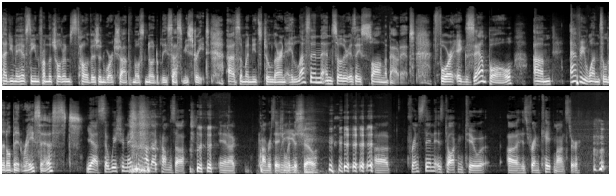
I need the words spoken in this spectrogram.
that you may have seen from the children's television workshop, most notably Sesame Street. Uh, someone needs to learn a lesson, and so there is a song about it. For example, um, everyone's a little bit racist. Yeah, so we should mention how that comes up in a conversation with the show. uh, Princeton is talking to uh, his friend Kate Monster,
